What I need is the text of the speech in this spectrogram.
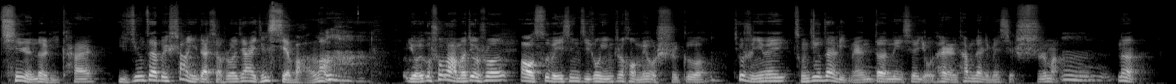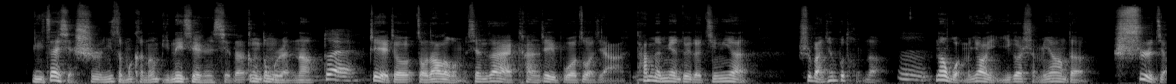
亲人的离开，已经在被上一代小说家已经写完了。有一个说法嘛，就是说奥斯维辛集中营之后没有诗歌，就是因为曾经在里面的那些犹太人，他们在里面写诗嘛。嗯，那你在写诗，你怎么可能比那些人写的更动人呢？对，这也就走到了我们现在看这一波作家，他们面对的经验是完全不同的。嗯那我们要以一个什么样的视角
